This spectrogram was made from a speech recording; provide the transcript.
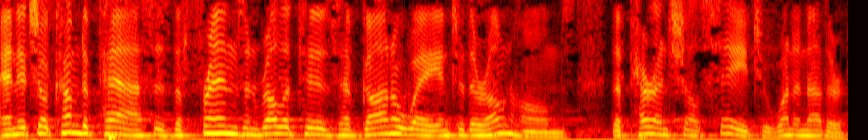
And it shall come to pass, as the friends and relatives have gone away into their own homes, the parents shall say to one another,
